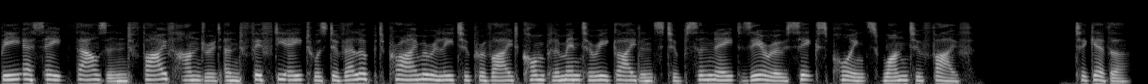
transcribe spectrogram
BS 8558 was developed primarily to provide complementary guidance to BS EN 806.1 to 5. Together,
